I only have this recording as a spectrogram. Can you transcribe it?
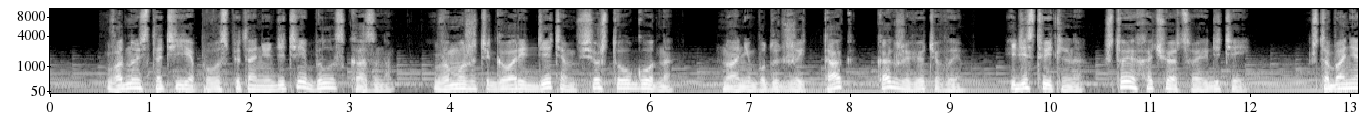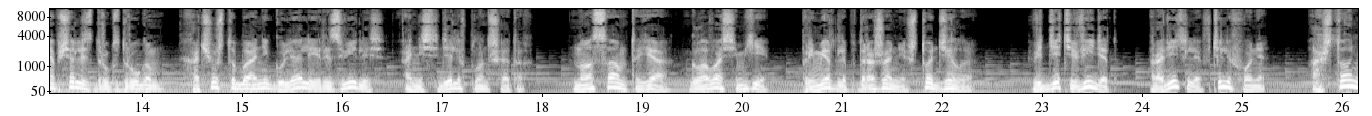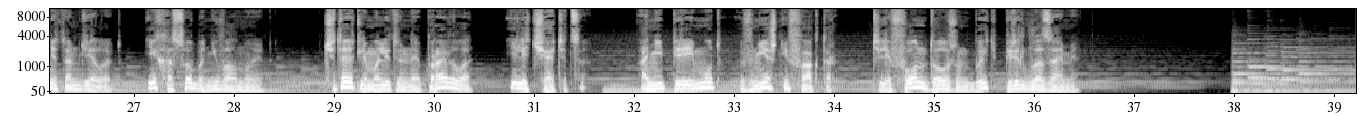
В одной статье по воспитанию детей было сказано, вы можете говорить детям все, что угодно, но они будут жить так, как живете вы. И действительно, что я хочу от своих детей? Чтобы они общались друг с другом, хочу, чтобы они гуляли и резвились, а не сидели в планшетах. Ну а сам-то я, глава семьи, пример для подражания, что делаю? Ведь дети видят, родители в телефоне. А что они там делают, их особо не волнует. Читают ли молитвенные правила или чатятся. Они переймут внешний фактор. Телефон должен быть перед глазами.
